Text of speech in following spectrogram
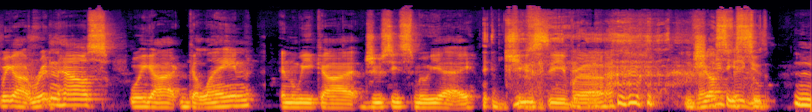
we got Rittenhouse, we got Ghislaine, and we got Juicy Smouye. juicy, bro. Juicy. Sm- no,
